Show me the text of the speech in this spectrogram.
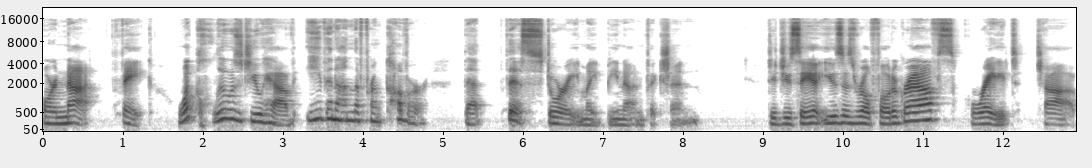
or not fake? What clues do you have, even on the front cover, that this story might be nonfiction? Did you say it uses real photographs? Great job.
